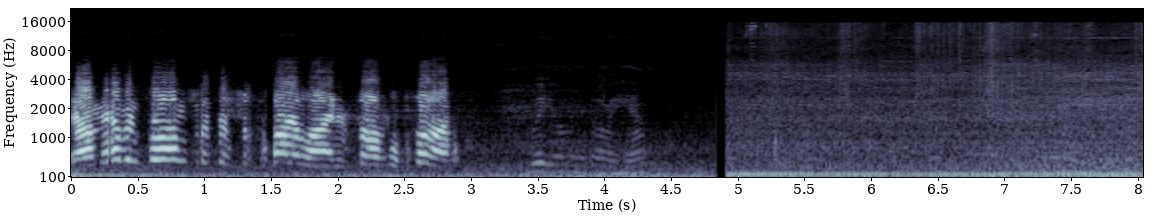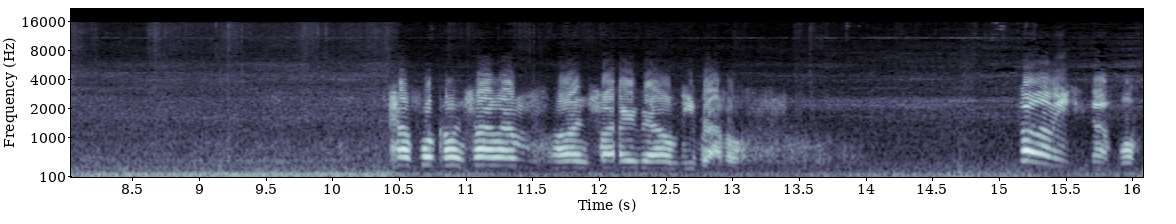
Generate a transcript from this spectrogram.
Now I'm having problems with the supply line. It's awful soft. Where do you want me to go right here? Alpha calling fire on fire ground B Bravo. Follow me, Alpha.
